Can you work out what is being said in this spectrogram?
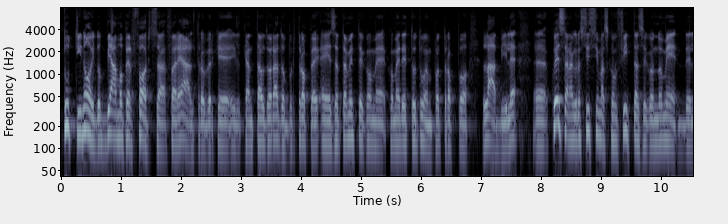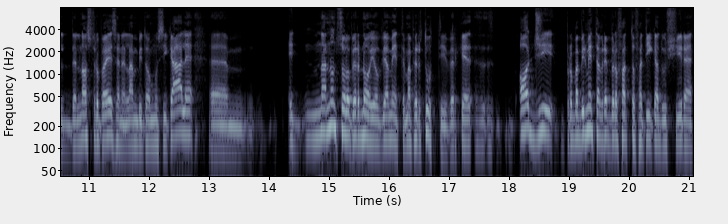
tutti noi dobbiamo per forza fare altro perché il cantautorato purtroppo è, è esattamente come, come, hai detto tu, è un po' troppo labile. Eh, questa è una grossissima sconfitta secondo me del, del nostro paese nell'ambito musicale. Ehm, e non solo per noi ovviamente, ma per tutti, perché oggi probabilmente avrebbero fatto fatica ad uscire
